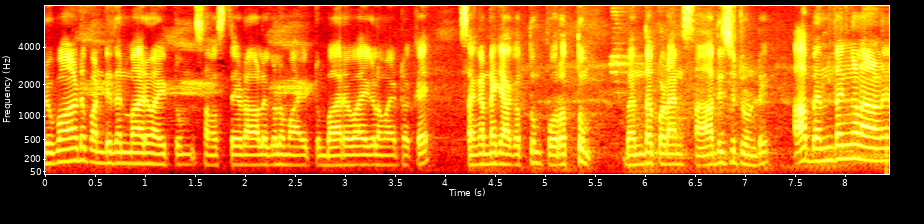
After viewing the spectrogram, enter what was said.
ഒരുപാട് പണ്ഡിതന്മാരുമായിട്ടും സമസ്തയുടെ ആളുകളുമായിട്ടും ഭാരവാഹികളുമായിട്ടൊക്കെ സംഘടനയ്ക്കകത്തും പുറത്തും ബന്ധപ്പെടാൻ സാധിച്ചിട്ടുണ്ട്. ആ ബന്ധങ്ങളാണ്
